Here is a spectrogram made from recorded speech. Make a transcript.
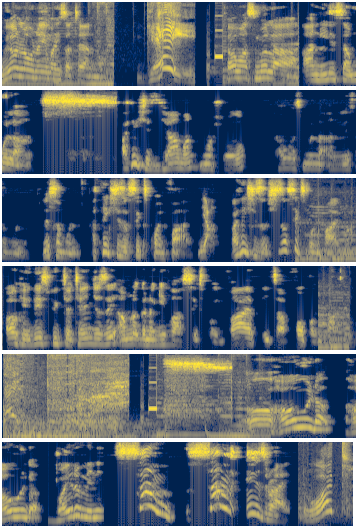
We all know Neymar is a 10. Man. Gay! Thomas Muller and Lisa Muller. I think she's German. I'm not sure though. Thomas Muller and Lisa Muller. Lisa Muller. I think she's a 6.5. Yeah. I think she's a, she's a 6.5. Okay, this picture changes it. I'm not gonna give her a 6.5. It's a 4.5. Oh, hold up, hold up. Wait a minute. Some, some is right. What?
